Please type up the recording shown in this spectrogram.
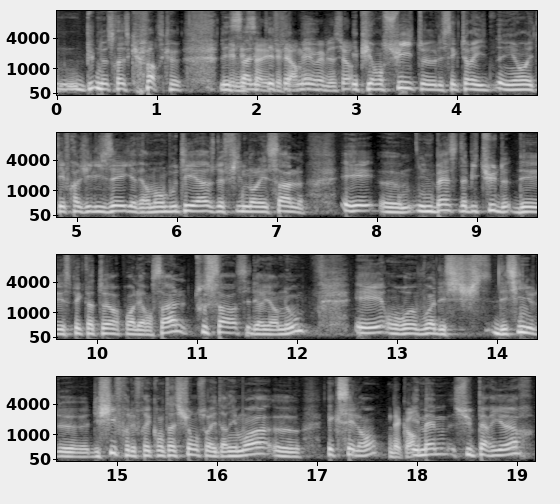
ne serait-ce que parce que les, salles, étaient, fermées. Et puis ensuite, euh, le secteur ayant été fragilisé, il y avait un embouteillage de films dans les salles et euh, une baisse d'habitude des spectateurs pour aller en salle. Tout ça, c'est derrière nous. Et on revoit des, signes de, des chiffres de fréquentation sur les derniers mois euh, excellents et même supérieurs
